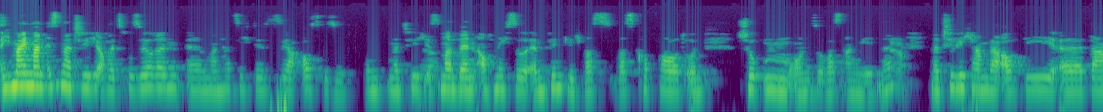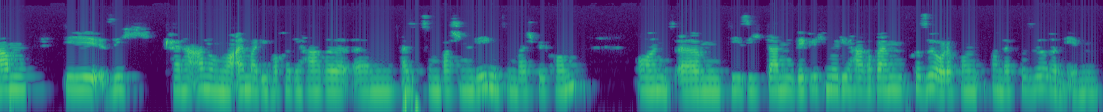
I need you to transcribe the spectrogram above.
Ich meine, man ist natürlich auch als Friseurin, äh, man hat sich das ja ausgesucht. Und natürlich Ja. ist man dann auch nicht so empfindlich, was, was Kopfhaut und Schuppen und sowas angeht. Ne? Ja. Natürlich haben wir auch die äh, Damen, die sich, keine Ahnung, nur einmal die Woche die Haare, ähm, also zum Waschen legen zum Beispiel kommen. Und ähm, die sich dann wirklich nur die Haare beim Friseur oder von, von der Friseurin eben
